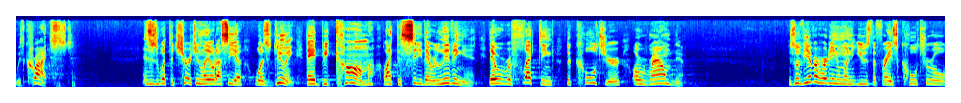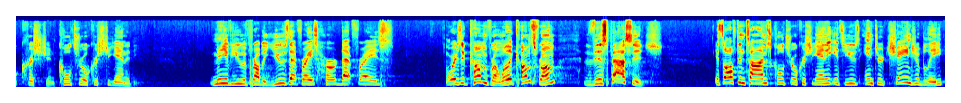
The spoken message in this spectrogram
with Christ. This is what the church in Laodicea was doing. They had become like the city they were living in, they were reflecting the culture around them. So, have you ever heard anyone use the phrase cultural Christian, cultural Christianity? Many of you have probably used that phrase, heard that phrase. Where does it come from? Well, it comes from this passage. It's oftentimes cultural Christianity, it's used interchangeably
